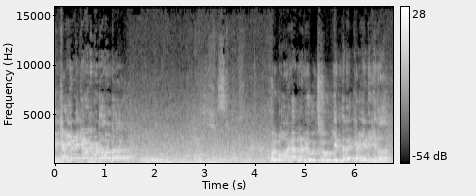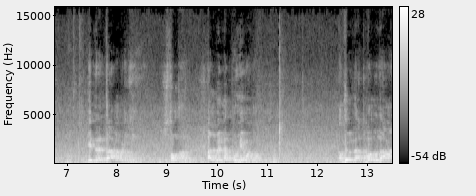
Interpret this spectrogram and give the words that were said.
ഈ കൈയടിക്കുന്നതിന് വിടുന്നുണ്ട് ഒരു പ്രധാനക്കാരനോട് ചോദിച്ചു എന്തിനാ കൈയടിക്കുന്നത് എന്തിനാ താളമടിക്കും സ്തോത്രം. അത് വല്ല പുണ്യമുണ്ടോ? അദ്ദേഹം നാട്ടുപുറത്തുള്ളതാണ്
